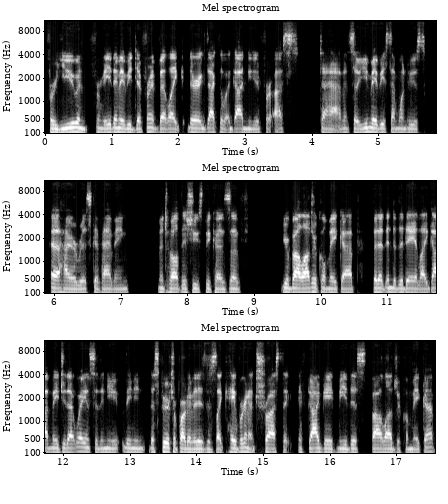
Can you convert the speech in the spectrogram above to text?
for you and for me, they may be different, but like they're exactly what God needed for us to have. And so you may be someone who's at a higher risk of having mental health issues because of your biological makeup. But at the end of the day, like God made you that way. And so then you, then you, the spiritual part of it is just like, hey, we're going to trust that if God gave me this biological makeup,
